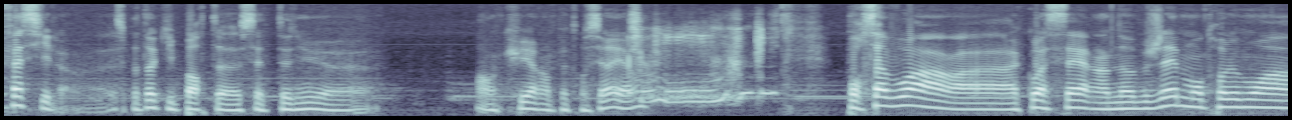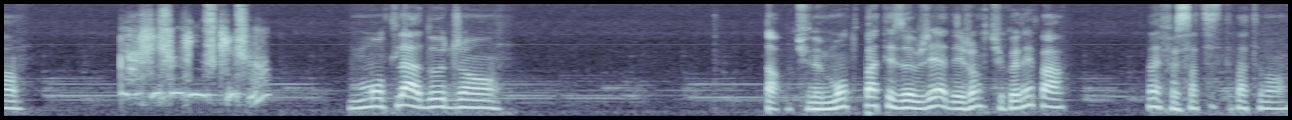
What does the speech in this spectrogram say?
Facile. C'est pas toi qui porte euh, cette tenue euh, en cuir un peu trop serré. Hein. Pour savoir euh, à quoi sert un objet, montre-le-moi. Montre-la à d'autres gens. Non, tu ne montres pas tes objets à des gens que tu connais pas. Il faut sortir cet appartement.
